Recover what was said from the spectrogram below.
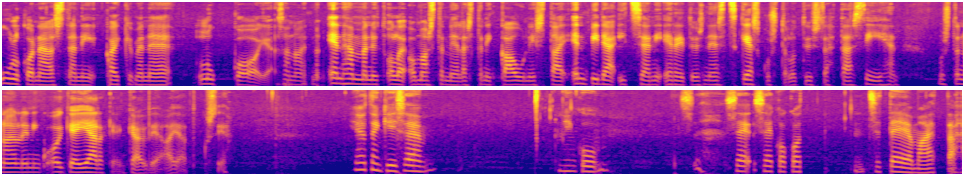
ulkonäöstä, niin kaikki menee lukkoon ja sanoi, että no, enhän mä nyt ole omasta mielestäni kaunis tai en pidä itseäni erityisen ja sitten keskustelu tyssähtää siihen. Musta noin oli niin oikein järkeen käyviä ajatuksia. Ja jotenkin se, niin kuin, se, se koko se teema, että,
